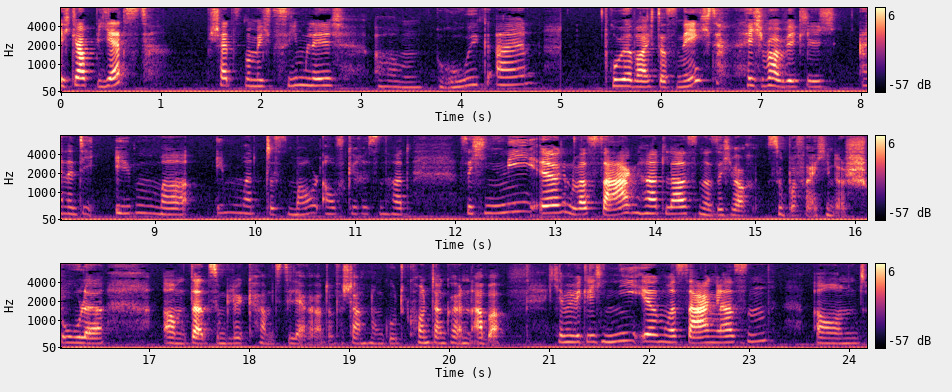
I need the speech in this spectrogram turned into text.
ich glaube, jetzt schätzt man mich ziemlich ähm, ruhig ein. Früher war ich das nicht. Ich war wirklich eine, die immer, immer das Maul aufgerissen hat, sich nie irgendwas sagen hat lassen. Also ich war auch super frech in der Schule. Ähm, da zum Glück haben es die Lehrer verstanden und gut kontern können. Aber ich habe mir wirklich nie irgendwas sagen lassen und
